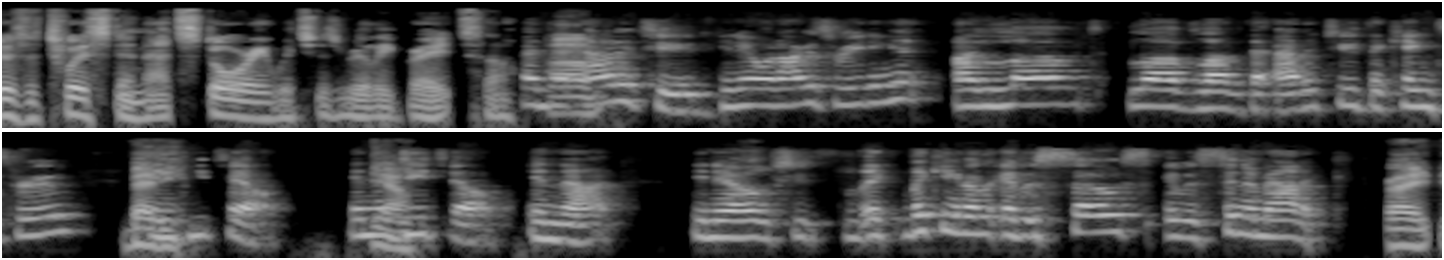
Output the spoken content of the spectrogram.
there's a twist in that story, which is really great. So, and the um, attitude, you know, when I was reading it, I loved, loved, loved the attitude that came through Betty. in detail, in the yeah. detail in that, you know, she's like licking her. It was so, it was cinematic. Right.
